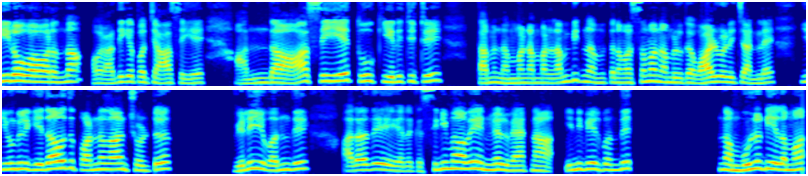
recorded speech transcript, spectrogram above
ஹீரோவாரம் தான். அவர் அதிகபட்ச ஆசையே. அந்த ஆசையே தூக்கி எரிச்சிட்டு தமிழ் நம்ம நம்ம நம்பி நம்ம இத்தனை வருஷமா நம்மளுக்கு வாழ்வழிச்சான்ல இவங்களுக்கு ஏதாவது பண்ணலாம்னு சொல்லிட்டு வெளியே வந்து அதாவது எனக்கு சினிமாவே இனிமேல் வேண்டாம் இனிமேல் வந்து நான் முழுநீளமா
